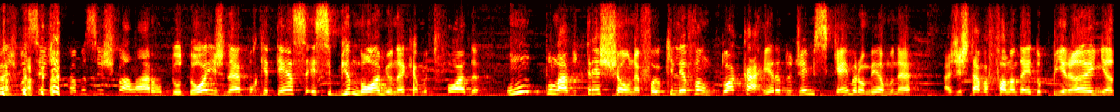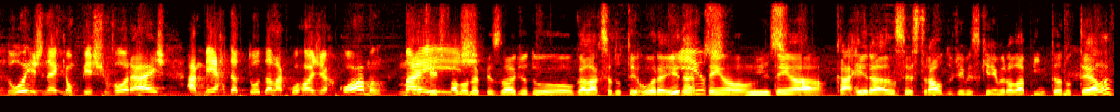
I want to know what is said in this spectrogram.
Mas vocês, vocês falaram do 2, né? Porque tem esse esse binômio, né? Que é muito foda. Um pro lado trechão, né? Foi o que levantou a carreira do James Cameron mesmo, né? A gente tava falando aí do Piranha 2, né? Que é um peixe voraz, a merda toda lá com o Roger Corman, mas. É que a gente falou no episódio do Galáxia do Terror aí, né? Isso. Tem, o- Isso. tem a carreira ancestral do James Cameron lá pintando tela,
